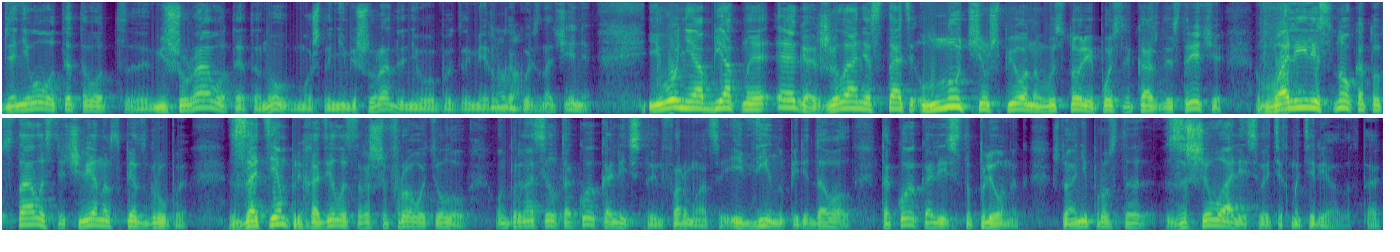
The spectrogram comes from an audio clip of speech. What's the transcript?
для него вот это вот э, мишура вот это, ну, может и не мишура для него, это имеет ну, какое да. значение. Его необъятное эго, желание стать лучшим шпионом в истории после каждой встречи, валили с ног от усталости членов спецгруппы. Затем приходилось расшифровывать улов. Он приносил такое количество информации и Вину передавал такое количество пленок, что они просто зашивались в этих материалах. Так.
